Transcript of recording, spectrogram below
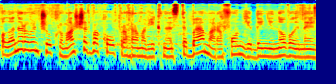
Олена Ровенчук, Роман Щербаков, програма Вікна СТБ, марафон Єдині новини.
